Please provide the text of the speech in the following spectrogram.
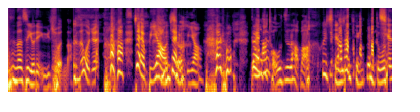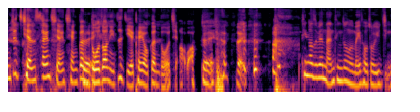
那是有点愚蠢呐。可是我觉得 这也不要，这也不要。他如果 对他投资好不好？会让他钱更多，钱就钱生钱，钱更多之后，你自己也可以有更多的钱，好不好？对对。听到这边男听众的眉头终于紧，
